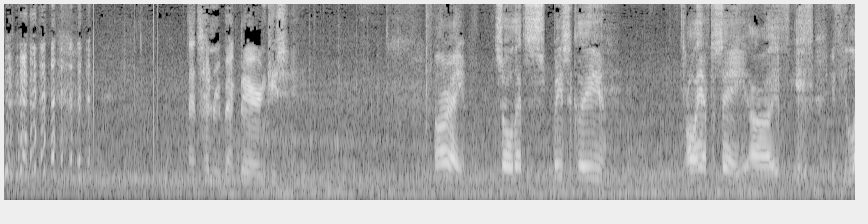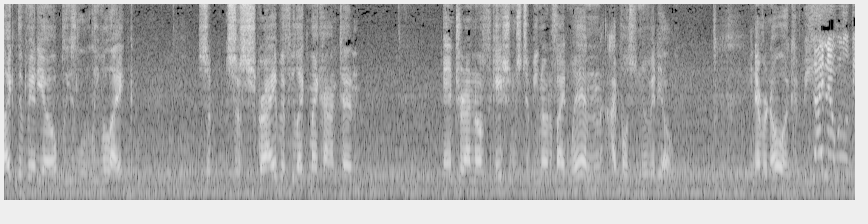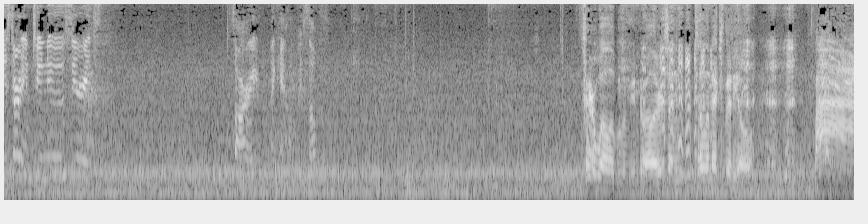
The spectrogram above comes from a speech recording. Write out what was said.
that's Henry back there in case. Alright. So that's basically all I have to say. Uh, if, if, if you like the video, please leave a like. Sub- subscribe if you like my content. And turn on notifications to be notified when I post a new video. You never know, it could be. Side note, we'll be starting two new series. Sorry, I can't help myself. Farewell, Oblivion Dwellers, and until the next video. Bye.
